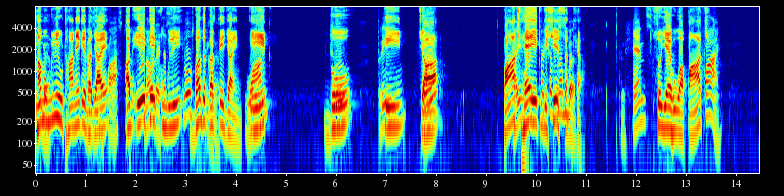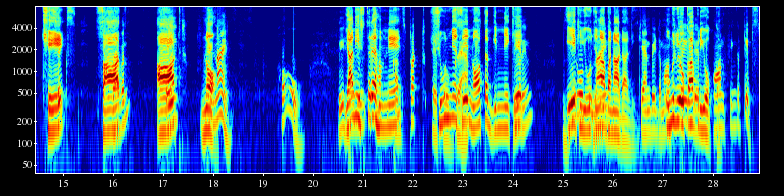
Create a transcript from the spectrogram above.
हम उंगली उठाने के बजाय अब एक एक उंगली बंद करते जाएँगे एक दो तीन चार पाँच है एक विशेष संख्या। सो यह हुआ पाँच छ आठ नौ। यानी इस तरह हमने शून्य से नौ तक गिनने के एक योजना बना डाली। उंगलियों का प्रयोग टिप्स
